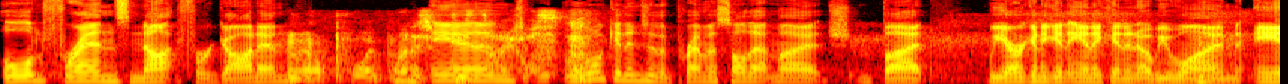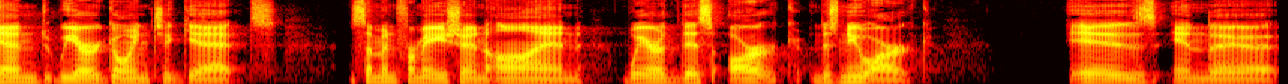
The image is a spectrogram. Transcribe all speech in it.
"Old Friends Not Forgotten." Oh boy, what is these and titles? we won't get into the premise all that much, but we are going to get Anakin and Obi Wan, and we are going to get some information on where this arc, this new arc, is in the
